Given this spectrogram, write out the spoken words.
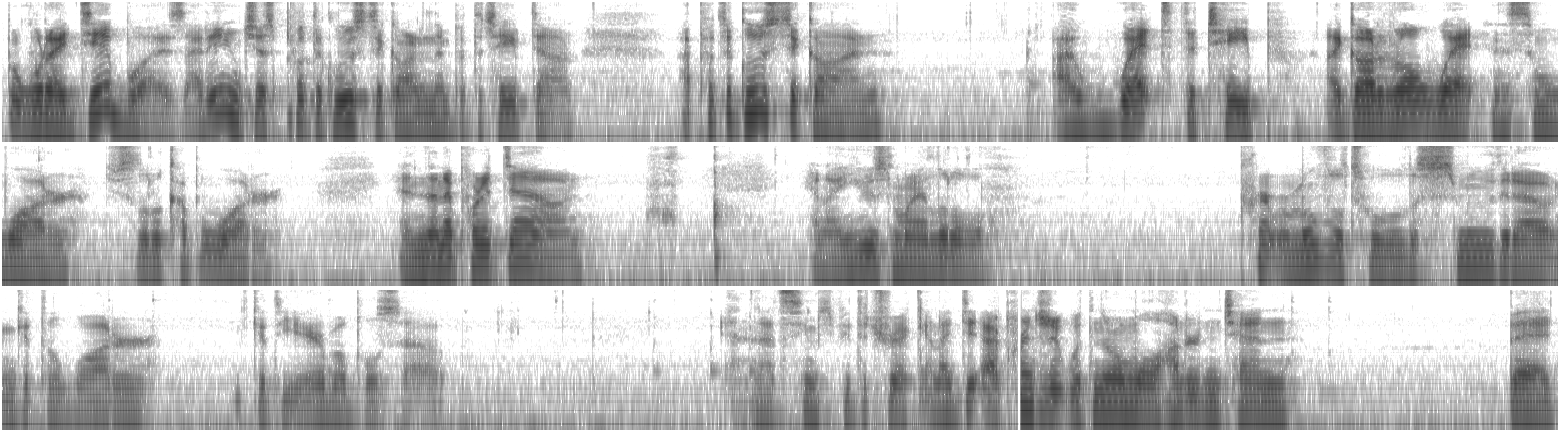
but what I did was I didn't just put the glue stick on and then put the tape down. I put the glue stick on. I wet the tape. I got it all wet in some water, just a little cup of water. And then I put it down and I used my little print removal tool to smooth it out and get the water, get the air bubbles out. And that seems to be the trick. And I, did, I printed it with normal 110 bed.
